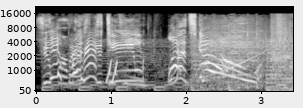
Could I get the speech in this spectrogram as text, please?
Super, Rescue, Team, let's go!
